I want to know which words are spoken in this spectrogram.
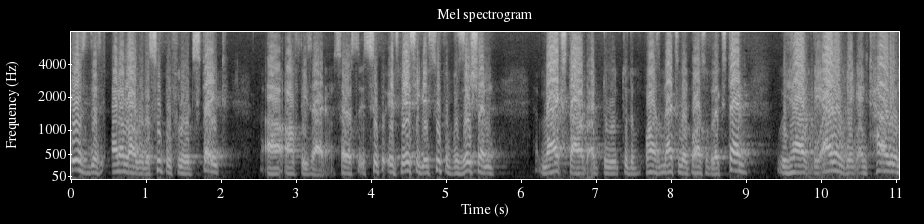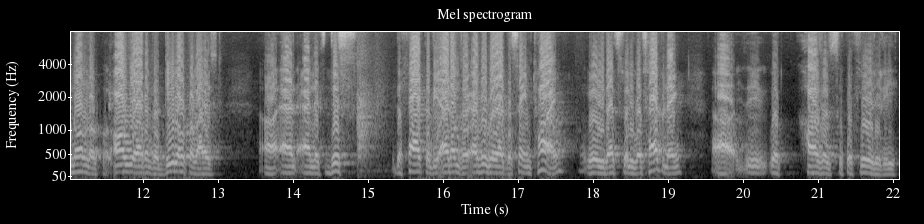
is the analog of the superfluid state uh, of these atoms. So it's, it's, super, it's, basically superposition maxed out at to, to the pos maximum possible extent. We have the atoms being entirely non-local. All the atoms are delocalized, uh, and, and it's this, the fact that the atoms are everywhere at the same time, really that's really what's happening, uh, the, what causes superfluidity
